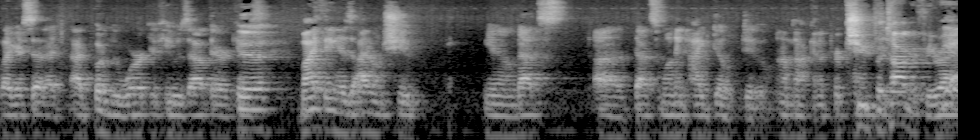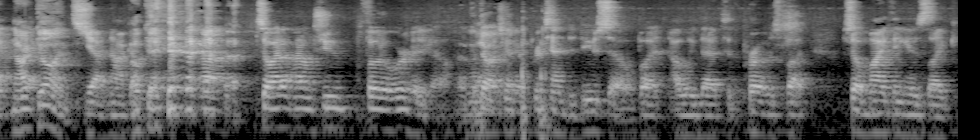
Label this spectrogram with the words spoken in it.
like I said, I'd, I'd put him to work if he was out there. 'cause Yeah. my thing is I don't shoot. You know, that's uh, that's one thing I don't do. I'm not going to pretend. Shoot to. photography, right? Yeah, Not yeah. guns. Yeah, not going Okay. uh, so I don't, I don't shoot photo or video. I'm not going to pretend to do so, but I'll leave that to the pros. But so my thing is like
